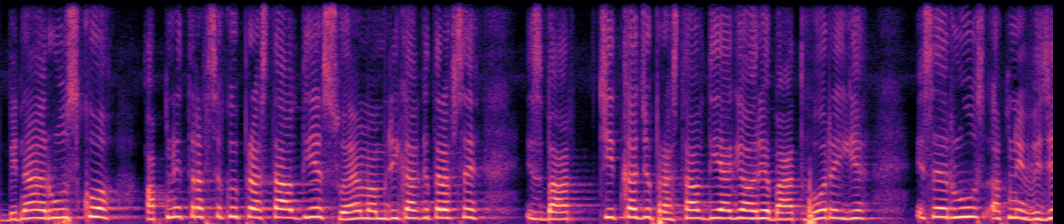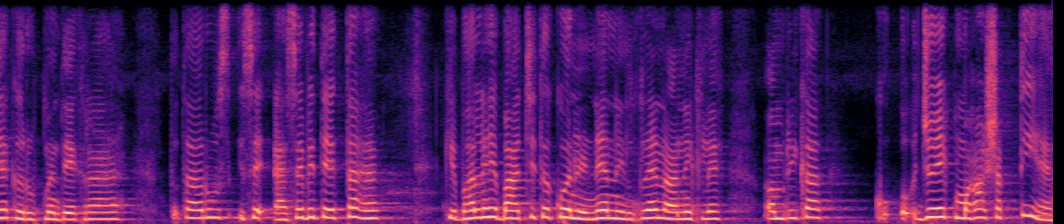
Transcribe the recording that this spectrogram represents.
बिना रूस को अपनी तरफ़ से कोई प्रस्ताव दिए, स्वयं अमेरिका की तरफ़ से इस बातचीत का जो प्रस्ताव दिया गया और ये बात हो रही है, इसे रूस अपने विजय के रूप में देख रहा है। तथा रूस इसे ऐसे भी देखता है कि भले ही बातचीत का कोई निर्णय निकले ना निकले, अमेरिका जो एक महाशक्ति है,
